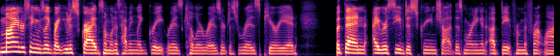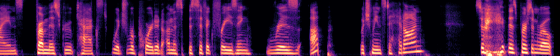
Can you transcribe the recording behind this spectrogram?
my understanding was like, right, you describe someone as having like great Riz, killer Riz, or just Riz, period. But then I received a screenshot this morning, an update from the front lines from this group text, which reported on the specific phrasing "riz up," which means to hit on. So this person wrote,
